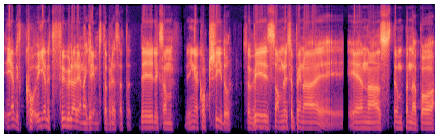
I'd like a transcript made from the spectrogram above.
jävligt, jävligt ful arena Grimsta på det sättet. Det är liksom det är inga kortsidor. Så vi samlades ju på ena, ena stumpen där på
